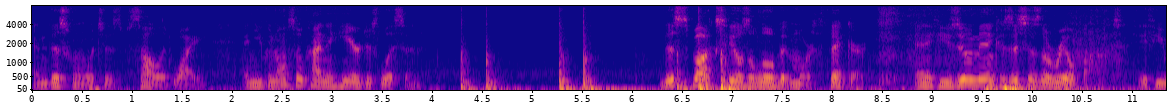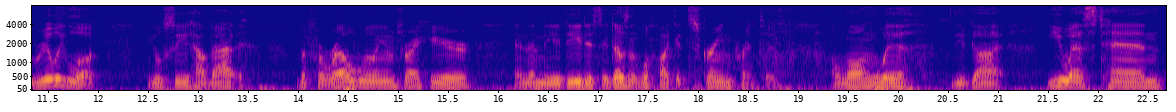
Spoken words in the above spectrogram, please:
and this one which is solid white. And you can also kind of hear, just listen. This box feels a little bit more thicker. And if you zoom in, because this is the real box, if you really look, you'll see how that, the Pharrell Williams right here, and then the Adidas, it doesn't look like it's screen printed. Along with, you've got US 10,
